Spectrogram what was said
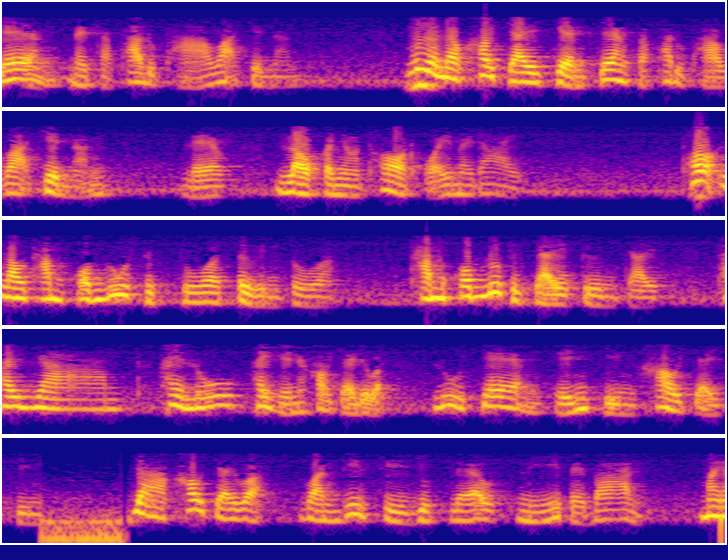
แจ้งในสภาพภาวะเช่นนั้น เมื่อเราเข้าใจแจ่มแจ้งสภาพภาวะเช่นนั้น แล้วเราก็ยังทอดถอยไม่ได้ เพราะเราทำความรู้สึกตัวตื่นตัวทำความรู้สึกใจตื่นใจ พยายามให้รู้ให้เห็นเข้าใจเลยว่ารู้แจ้งเห็นจริงเข้าใจจริง เข้าใจว่าวันที่สี่หยุดแล้วหนีไปบ้าน ไม่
